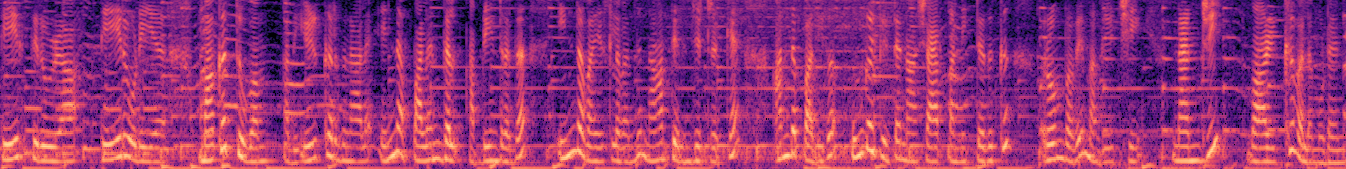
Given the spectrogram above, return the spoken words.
தேர் திருவிழா தேருடைய மகத்துவம் அது இழுக்கிறதுனால என்ன பலன்கள் அப்படின்றத இந்த வயசில் வந்து நான் தெரிஞ்சிட்ருக்கேன் அந்த பதிவை உங்ககிட்ட நான் ஷேர் பண்ணிக்கிட்டதுக்கு ரொம்பவே மகிழ்ச்சி. நன்றி வாழ்க வளமுடன்.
